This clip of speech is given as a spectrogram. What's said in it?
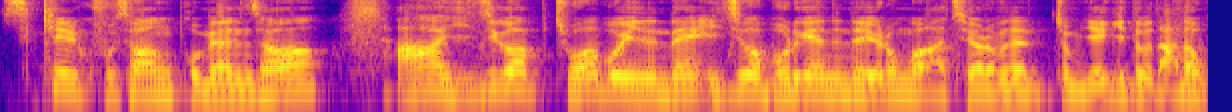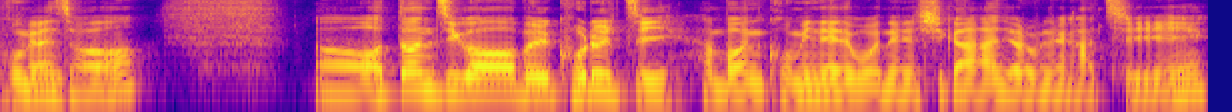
스킬 구성 보면서 아 이 직업 좋아 보이는데 이 직업 모르겠는데 이런 거 같이 여러분들 좀 얘기도 나눠 보면서 어, 어떤 직업을 고를지 한번 고민해 보는 시간 여러분들 같이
